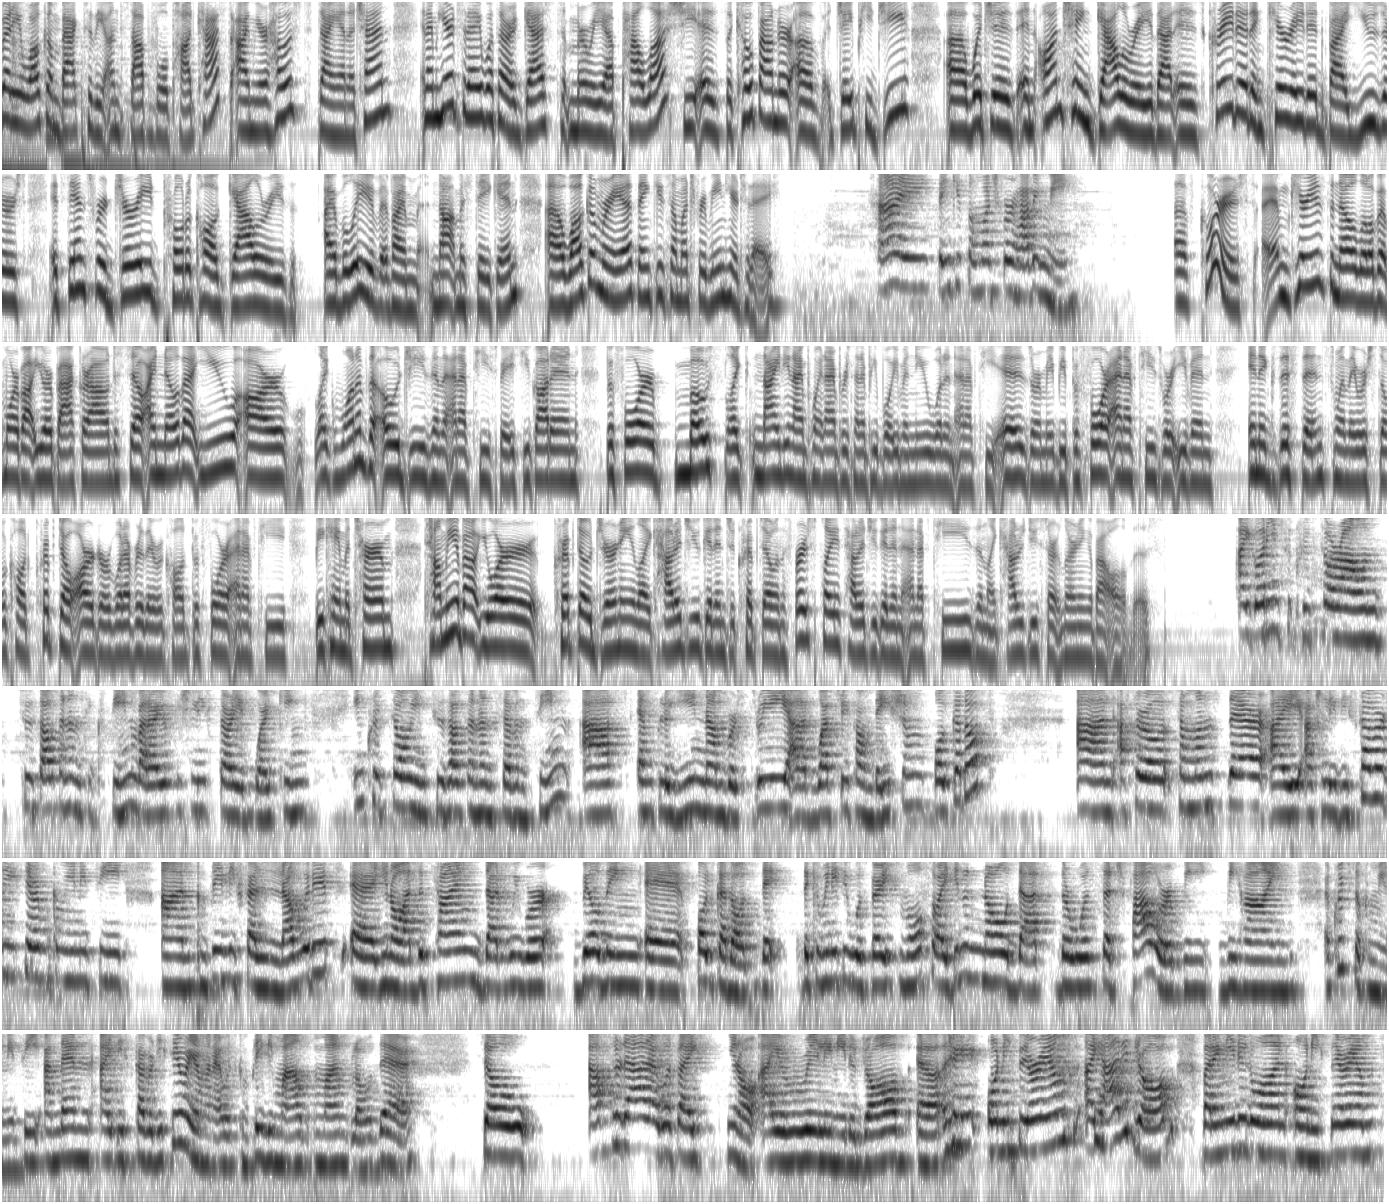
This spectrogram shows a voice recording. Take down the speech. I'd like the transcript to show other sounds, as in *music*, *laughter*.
Everybody, welcome back to the Unstoppable podcast. I'm your host, Diana Chen, and I'm here today with our guest, Maria Paula. She is the co founder of JPG, uh, which is an on chain gallery that is created and curated by users. It stands for Juried Protocol Galleries, I believe, if I'm not mistaken. Uh, welcome, Maria. Thank you so much for being here today. Hi, thank you so much for having me. Of course. I'm curious to know a little bit more about your background. So I know that you are like one of the OGs in the NFT space. You got in before most, like 99.9% of people even knew what an NFT is, or maybe before NFTs were even in existence when they were still called crypto art or whatever they were called before NFT became a term. Tell me about your crypto journey. Like, how did you get into crypto in the first place? How did you get into NFTs? And like, how did you start learning about all of this? I got into crypto around 2016, but I officially started working in crypto in 2017 as employee number three at Web3 Foundation Polkadot. And after some months there, I actually discovered the Ethereum community and completely fell in love with it. Uh, you know, at the time that we were building uh, Polkadot, the, the community was very small, so I didn't know that there was such power be, behind a crypto community. And then I discovered Ethereum, and I was completely mind, mind blown there. So after that, I was like, you know, I really need a job uh, *laughs* on Ethereum. I had a job, but I needed one on Ethereum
